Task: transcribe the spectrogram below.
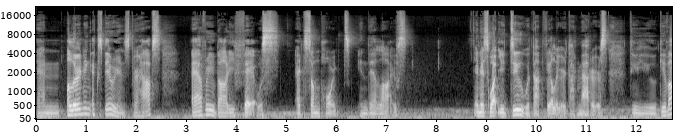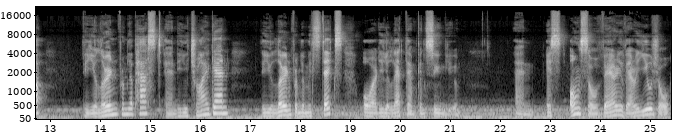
and a learning experience, perhaps. Everybody fails at some point in their lives. And it's what you do with that failure that matters. Do you give up? Do you learn from your past and do you try again? Do you learn from your mistakes or do you let them consume you? And it's also very, very usual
